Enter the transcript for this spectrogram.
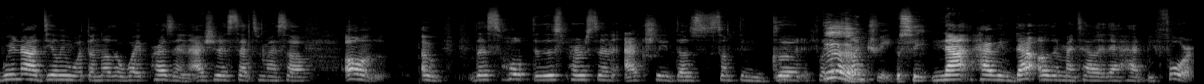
we're not dealing with another white president. I should have said to myself, oh. Uh, let's hope that this person actually does something good for Yeah, the country. But see, not having that other mentality that I had before.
